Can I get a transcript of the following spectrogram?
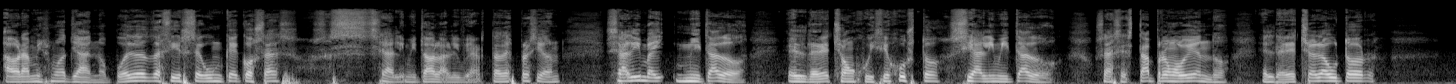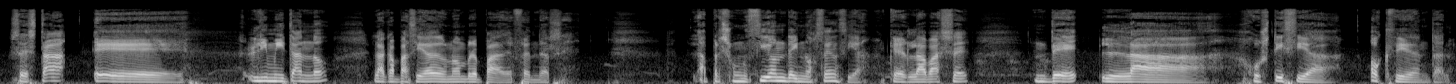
ahora mismo ya no puedes decir según qué cosas se ha limitado la libertad de expresión, se ha limitado el derecho a un juicio justo, se ha limitado, o sea, se está promoviendo el derecho del autor, se está eh, limitando la capacidad de un hombre para defenderse la presunción de inocencia, que es la base de la justicia occidental.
